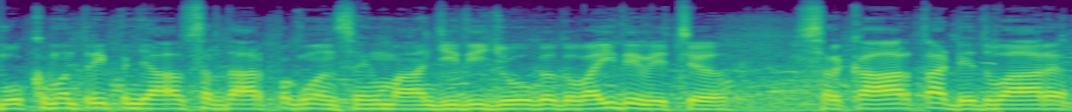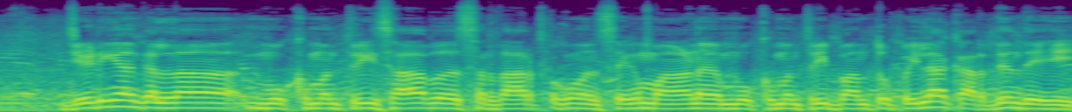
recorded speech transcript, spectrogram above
ਮੁੱਖ ਮੰਤਰੀ ਪੰਜਾਬ ਸਰਦਾਰ ਭਗਵੰਤ ਸਿੰਘ ਮਾਨ ਜੀ ਦੀ ਯੋਗ ਅਗਵਾਈ ਦੇ ਵਿੱਚ ਸਰਕਾਰ ਤੁਹਾਡੇ ਦੁਆਰ ਜਿਹੜੀਆਂ ਗੱਲਾਂ ਮੁੱਖ ਮੰਤਰੀ ਸਾਹਿਬ ਸਰਦਾਰ ਭਗਵੰਤ ਸਿੰਘ ਮਾਨ ਮੁੱਖ ਮੰਤਰੀ ਬਣ ਤੋਂ ਪਹਿਲਾਂ ਕਰਦੇ ਹੁੰਦੇ ਸੀ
